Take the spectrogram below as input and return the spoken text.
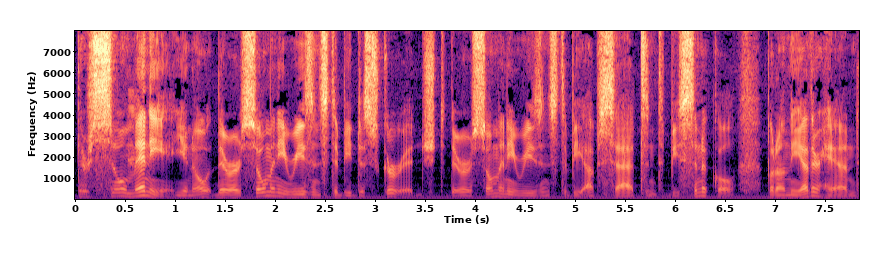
There's so many, you know, there are so many reasons to be discouraged. There are so many reasons to be upset and to be cynical. But on the other hand,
